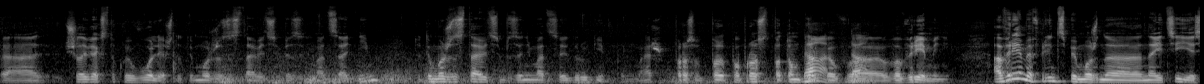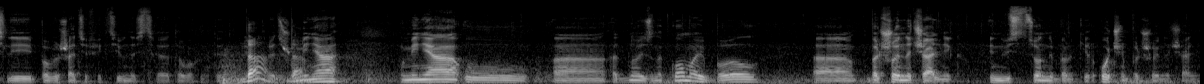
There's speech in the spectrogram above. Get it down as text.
э, человек с такой волей, что ты можешь заставить себя заниматься одним, то ты можешь заставить себя заниматься и другим, понимаешь? Просто, по, просто потом да, только в, да. во времени. А время, в принципе, можно найти, если повышать эффективность того, как ты это да, да. У меня, у меня у э, одной знакомой был э, большой начальник, инвестиционный банкир, очень большой начальник.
